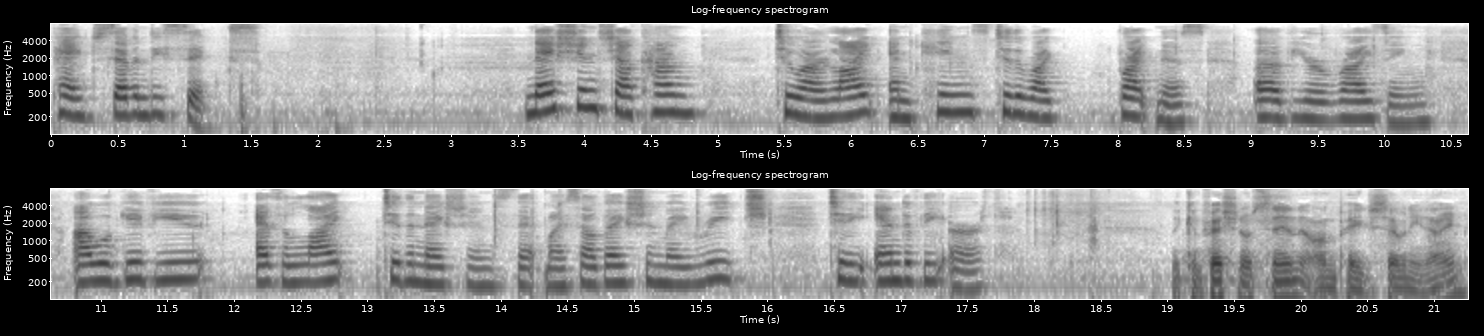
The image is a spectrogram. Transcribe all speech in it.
Page 76. Nations shall come to our light, and kings to the right brightness of your rising. I will give you as a light to the nations, that my salvation may reach to the end of the earth. The Confession of Sin on page 79.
